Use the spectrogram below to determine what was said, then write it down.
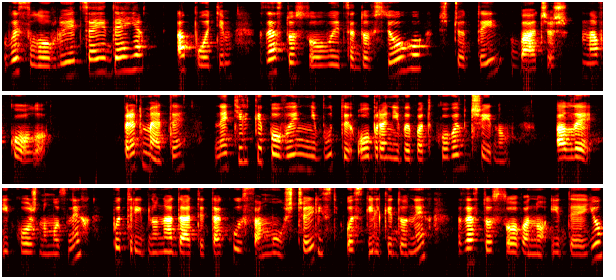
висловлюється ідея, а потім застосовується до всього, що ти бачиш навколо. Предмети не тільки повинні бути обрані випадковим чином, але і кожному з них потрібно надати таку саму щирість, оскільки до них застосовано ідею,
